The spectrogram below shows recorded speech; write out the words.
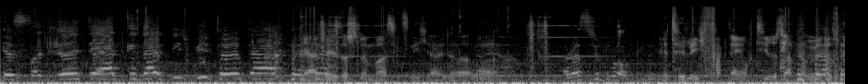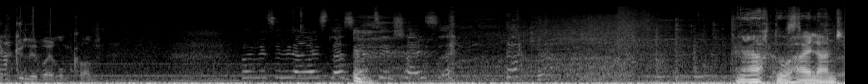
gestern. Äh, der hat gesagt, die spielt Dota. Ja, nee, so schlimm war es jetzt nicht, Alter, aber... Ja, ja. Aber du hast schon drauf. Natürlich, fuckt eigentlich auch tierisch ab, wenn da so eine Gülle bei rumkommt. Wann willst du wieder heiß lassen? Erzähl Scheiße. Ach du Heiland.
